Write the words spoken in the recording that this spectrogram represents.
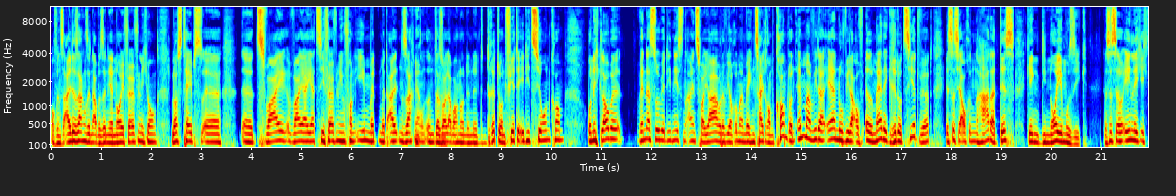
auch wenn es alte Sachen sind, aber sind ja neue Veröffentlichungen. Lost Tapes 2 äh, äh, zwei war ja jetzt die Veröffentlichung von ihm mit, mit alten Sachen Ja. und, und da soll aber auch noch eine dritte und vierte Edition kommen. Und ich glaube, wenn das so über die nächsten ein, zwei Jahre oder wie auch immer in welchem Zeitraum kommt und immer wieder er nur wieder auf Illmatic reduziert wird, ist das ja auch ein harter Diss gegen die neue Musik. Das ist so ähnlich, ich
